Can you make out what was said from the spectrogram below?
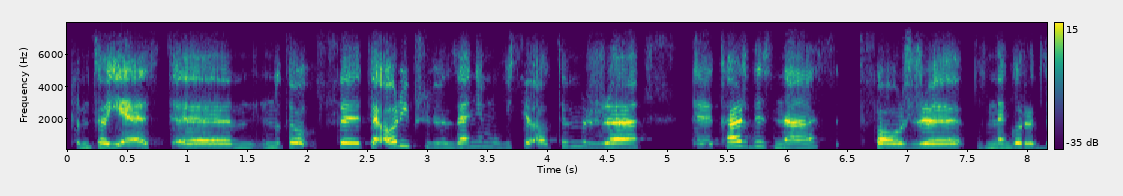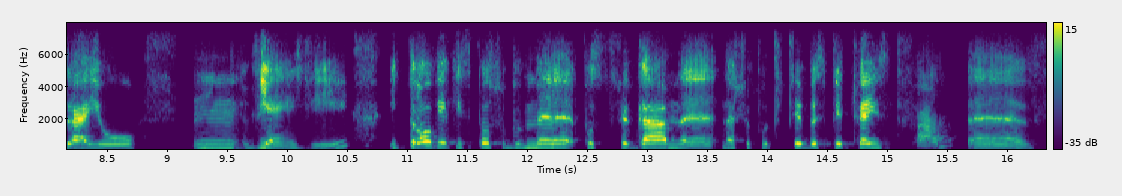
czym to jest, e, no to w teorii przywiązania mówi się o tym, że e, każdy z nas tworzy pewnego rodzaju mm, więzi i to, w jaki sposób my postrzegamy nasze poczucie bezpieczeństwa w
